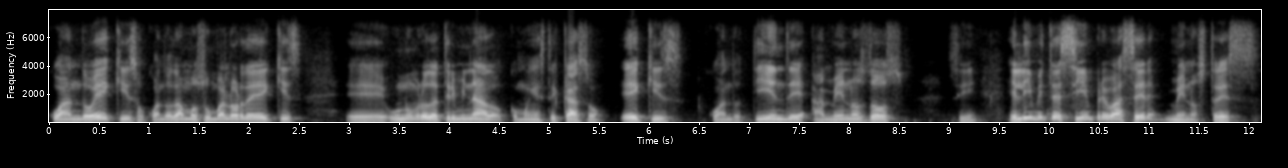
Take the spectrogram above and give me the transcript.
cuando x o cuando damos un valor de x eh, un número determinado, como en este caso x, cuando tiende a menos 2, ¿sí? el límite siempre va a ser menos 3.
